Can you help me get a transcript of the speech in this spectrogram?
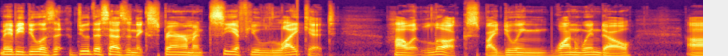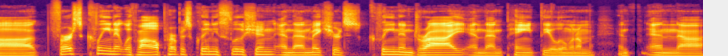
maybe do as, do this as an experiment. See if you like it, how it looks by doing one window. Uh, first, clean it with my all-purpose cleaning solution, and then make sure it's clean and dry, and then paint the aluminum and and uh,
